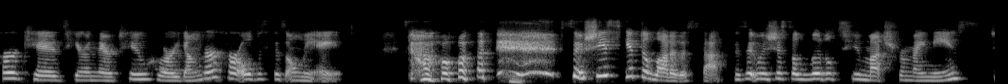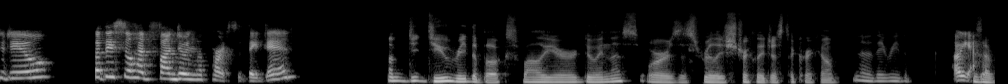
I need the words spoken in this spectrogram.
her kids here and there too, who are younger. Her oldest is only eight. So, so she skipped a lot of the stuff because it was just a little too much for my niece to do. But they still had fun doing the parts that they did. Um, do, do you read the books while you're doing this, or is this really strictly just the curriculum? no they read the Oh yeah, that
